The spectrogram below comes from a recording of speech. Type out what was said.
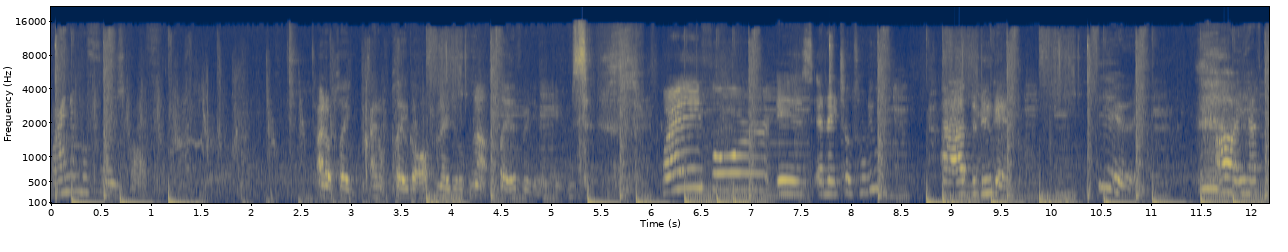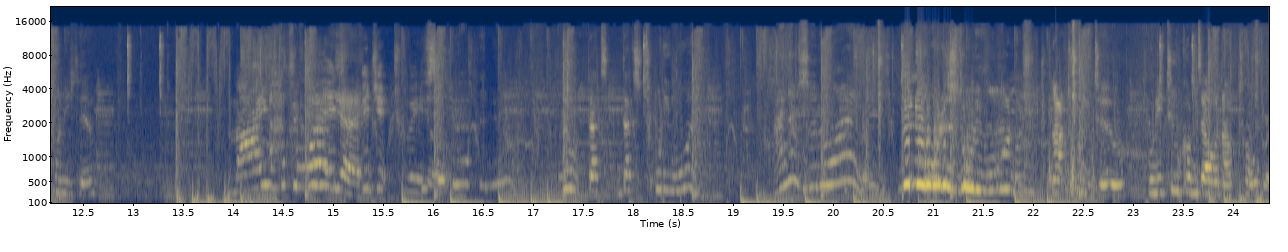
my number four is golf. I don't play. I don't play golf, and I do not play video games. my four is NHL 21. I have the new game. Dude. oh, you have 22. My four is yet. Fidget Trader. You said you have the new. No, that's that's 21. I know, so do I. The new one is 21, not 22. 22 comes out in October.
